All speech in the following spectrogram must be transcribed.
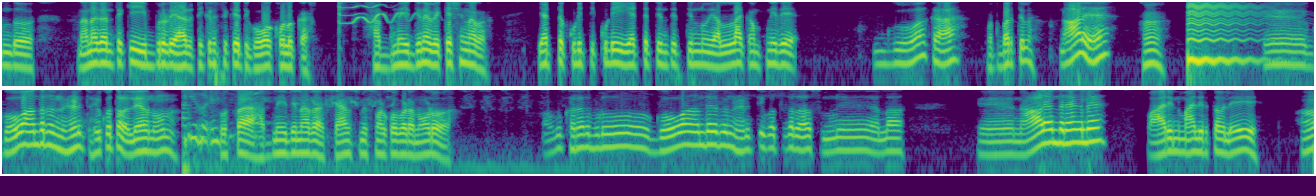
ಒಂದು ನನಗಂತಕಿ ಇಬ್ರು ಎರಡು ಟಿಕೆಟ್ ಸಿಕ್ಕೈತಿ ಗೋವಾ ಹೋಲಕ್ಕ. ಹದಿನೈದು ದಿನ ವೆಕೇಶನ್ ಅದ. ಎಟ್ಟು ಕುಡಿತಿ ಕುಡಿ ಎಟ್ಟು ತಿಂತಿ ತಿನ್ನು ಎಲ್ಲ ಕಂಪ್ನಿದೆ ಗೋವಾಕ? ಮತ್ತೆ ಬರ್ತಿಲ್ಲ? ನಾಳೆ? ಹಾ. ಏ ಗೋವಾ ಅಂದ್ರೆ ನನ್ನ ಹೆಣ್ತಿ ಹೊಯ್ಕೋತಾಳಲ್ಲೇ ಅವನು ದೋಸ್ತ ಹದಿನೈದು ದಿನ ಅದ ಚಾನ್ಸ್ ಮಿಸ್ ಮಾಡ್ಕೋಬೇಡ ನೋಡು. ಅದು ಕರೆದ್ ಬಿಡು ಗೋವಾ ಅಂದ್ರೆ ನನ್ನ ಹೆಂಡತಿ ಗೊತ್ತದ್ರ ಸುಮ್ಮನೆ ಎಲ್ಲ. ಏ ನಾಳೆ ಅಂದ್ರೆ ಹೆಂಗ್ಲೆ? ಫಾರಿನ್ ಮಾಲ್ ಇರ್ತಾವಲೇ. ಹಾ?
